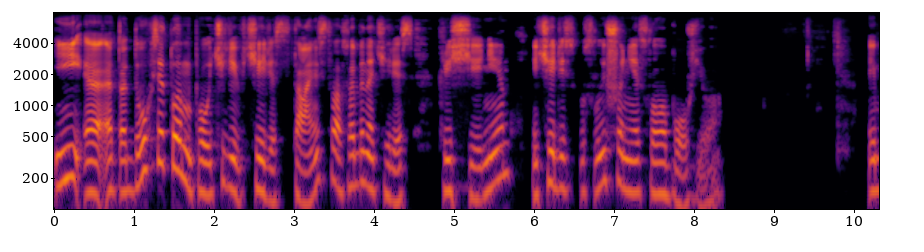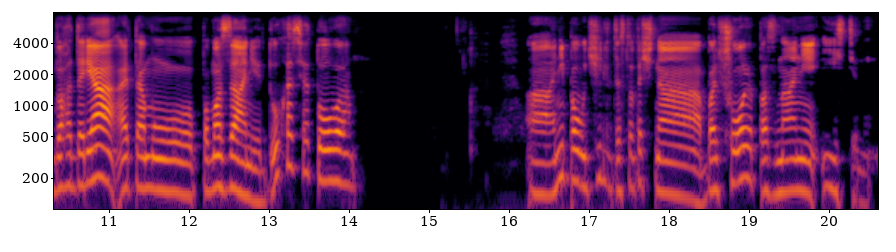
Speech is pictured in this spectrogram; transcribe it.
и э, этот Дух Святой мы получили через таинство, особенно через крещение и через услышание Слова Божьего. И благодаря этому помазанию Духа Святого они получили достаточно большое познание истины.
